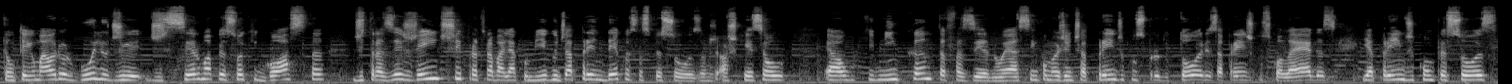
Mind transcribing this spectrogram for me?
Então, tenho o maior orgulho de, de ser uma pessoa que gosta de trazer gente para trabalhar comigo e de aprender com essas pessoas. Eu acho que esse é, o, é algo que me encanta fazer, não é? Assim como a gente aprende com os produtores, aprende com os colegas e aprende com pessoas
